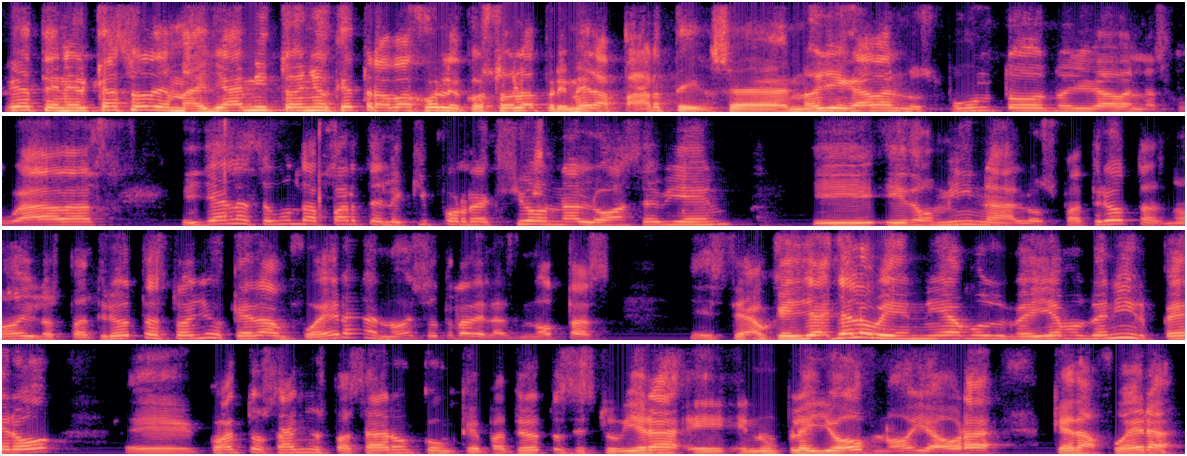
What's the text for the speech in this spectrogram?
Fíjate, en el caso de Miami, Toño, ¿qué trabajo le costó la primera parte? O sea, no llegaban los puntos, no llegaban las jugadas, y ya en la segunda parte el equipo reacciona, lo hace bien y, domina a los Patriotas, ¿no? Y los Patriotas, Toño, quedan fuera, ¿no? Es otra de las notas, este, aunque ya, ya lo veníamos, veíamos venir, pero eh, cuántos años pasaron con que Patriotas estuviera eh, en un playoff, ¿no? Y ahora queda fuera.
